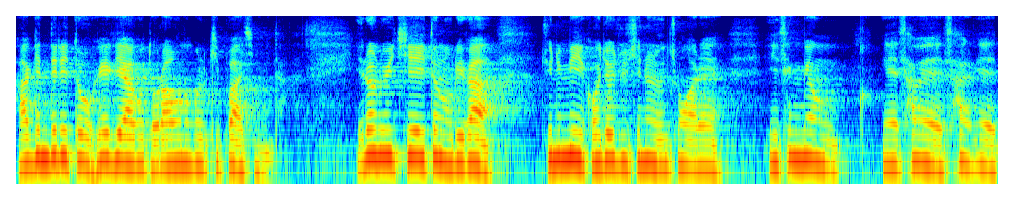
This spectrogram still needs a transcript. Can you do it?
악인들이 또 회개하고 돌아오는 걸 기뻐하십니다. 이런 위치에 있던 우리가 주님이 거저 주시는 은총 아래 이 생명의 사회에 살게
